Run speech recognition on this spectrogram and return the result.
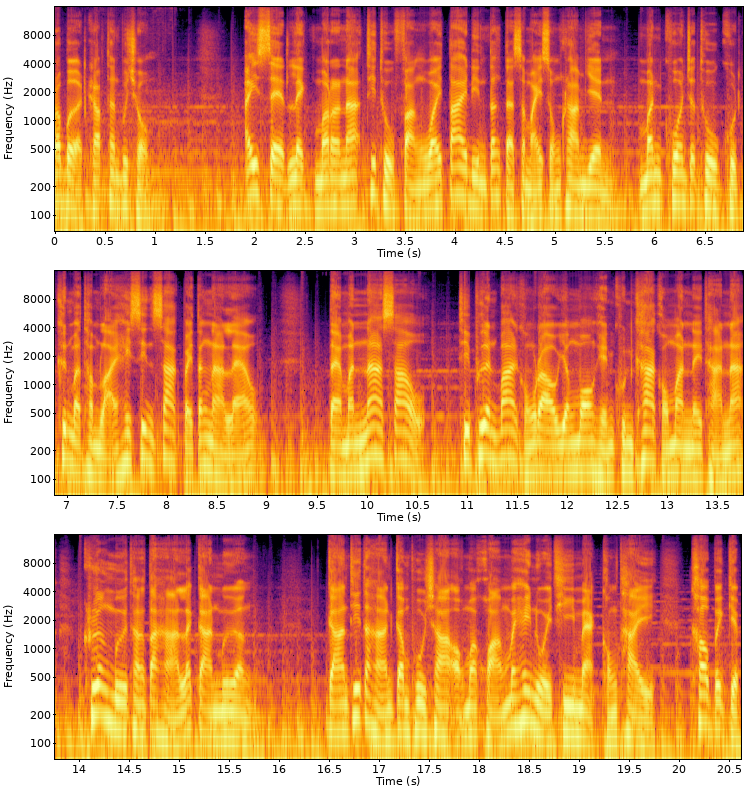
ระเบิดครับท่านผู้ชม ไอเศษเหล็กมรณะที่ถูกฝังไว้ใต้ดินตั้งแต่สมัยสงครามเย็น มันควรจะถูกขุดขึ้นมาทำลายให้สิ้นซากไปตั้งนานแล้ว แต่มันน่าเศร้าที่เพื่อนบ้านของเรายังมองเห็นคุณค่าของมันในฐานะ เครื่องมือทางทหารและการเมือง การที่ทหารกัมพูชาออกมาขวางไม่ให้หน่วยทีแม็กของไทย เข้าไปเก็บ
